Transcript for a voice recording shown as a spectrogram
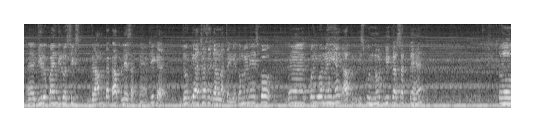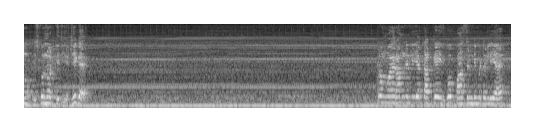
zero point zero six gram तक आप ले सकते हैं, ठीक है? जो कि अच्छा से जलना चाहिए। तो मैंने इसको कोई वो नहीं है, आप इसको नोट भी कर सकते हैं। तो इसको नोट कीजिए, ठीक है? वायर हमने लिया, काट के इसको पाँच सेंटीमीटर लिया है।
